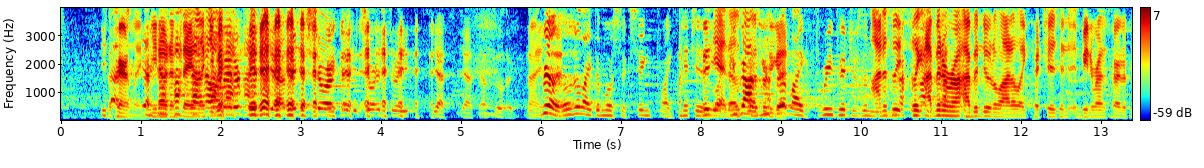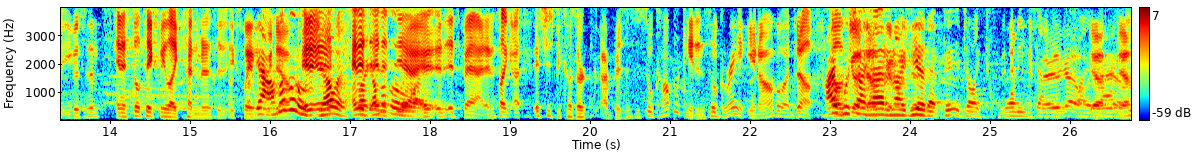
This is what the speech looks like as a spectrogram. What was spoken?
Yes, Apparently, yes. you know what I'm saying? Like you've Elevator pitch, yeah, make it short, make it short and sweet. Yes, yes, absolutely. Nice, Really, nice. those are like the most succinct like pitches. Yeah, like, that you was- got that was you pretty fit good. like three pitches in. Honestly, it's like I've been around. I've been doing a lot of like pitches and, and being around the startup ecosystem, and it still takes me like ten minutes to explain Yeah, what I'm a do. little And it- jealous, And it's, like, and I'm a it's little, yeah, like- it, it's bad, and it's like uh, it's just because our, our business is so complicated and so great, you know. No, I wish. I That was a had an idea that fit into like 20 seconds. There you go. Like, Yeah, I- yeah.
